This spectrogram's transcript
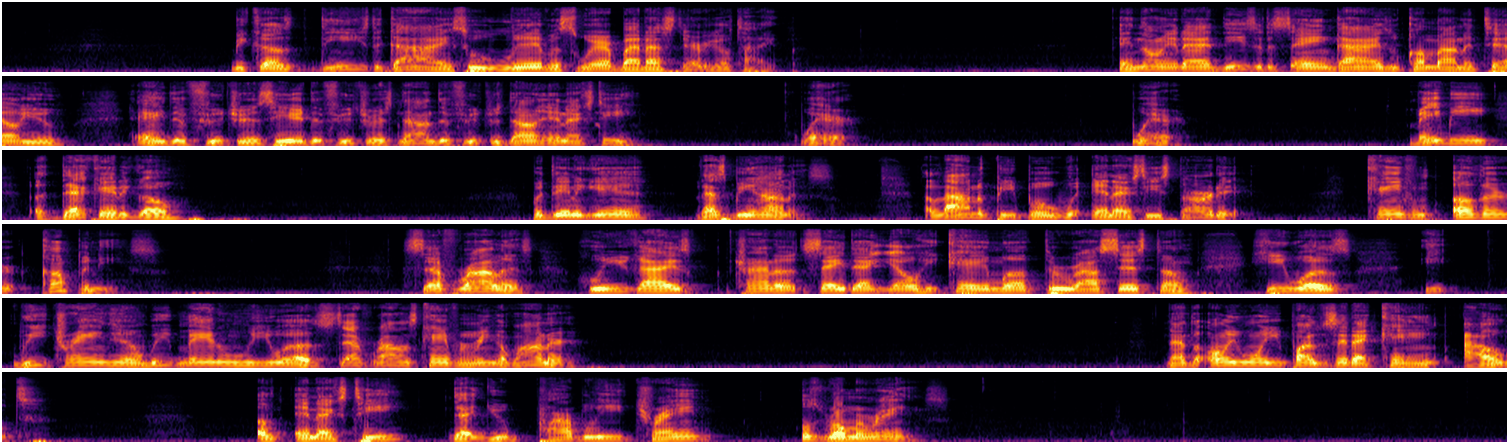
Because these the guys who live and swear by that stereotype. And not only that, these are the same guys who come out and tell you, hey, the future is here, the future is now, the future is down in NXT. Where? Where? Maybe a decade ago. But then again, let's be honest. A lot of people when NXT started came from other companies. Seth Rollins, who you guys trying to say that yo he came up through our system. He was he we trained him. We made him who he was. Seth Rollins came from Ring of Honor. Now the only one you probably say that came out of NXT that you probably trained was Roman Reigns.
